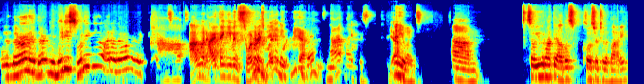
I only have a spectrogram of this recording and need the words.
there aren't a, there. I mean, maybe swimming. You know, I don't know. Like, uh, I would. I think even swimmers. Even then, yeah. it's not like this. Yeah. Anyways, um, so we would want the elbows closer to the body.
